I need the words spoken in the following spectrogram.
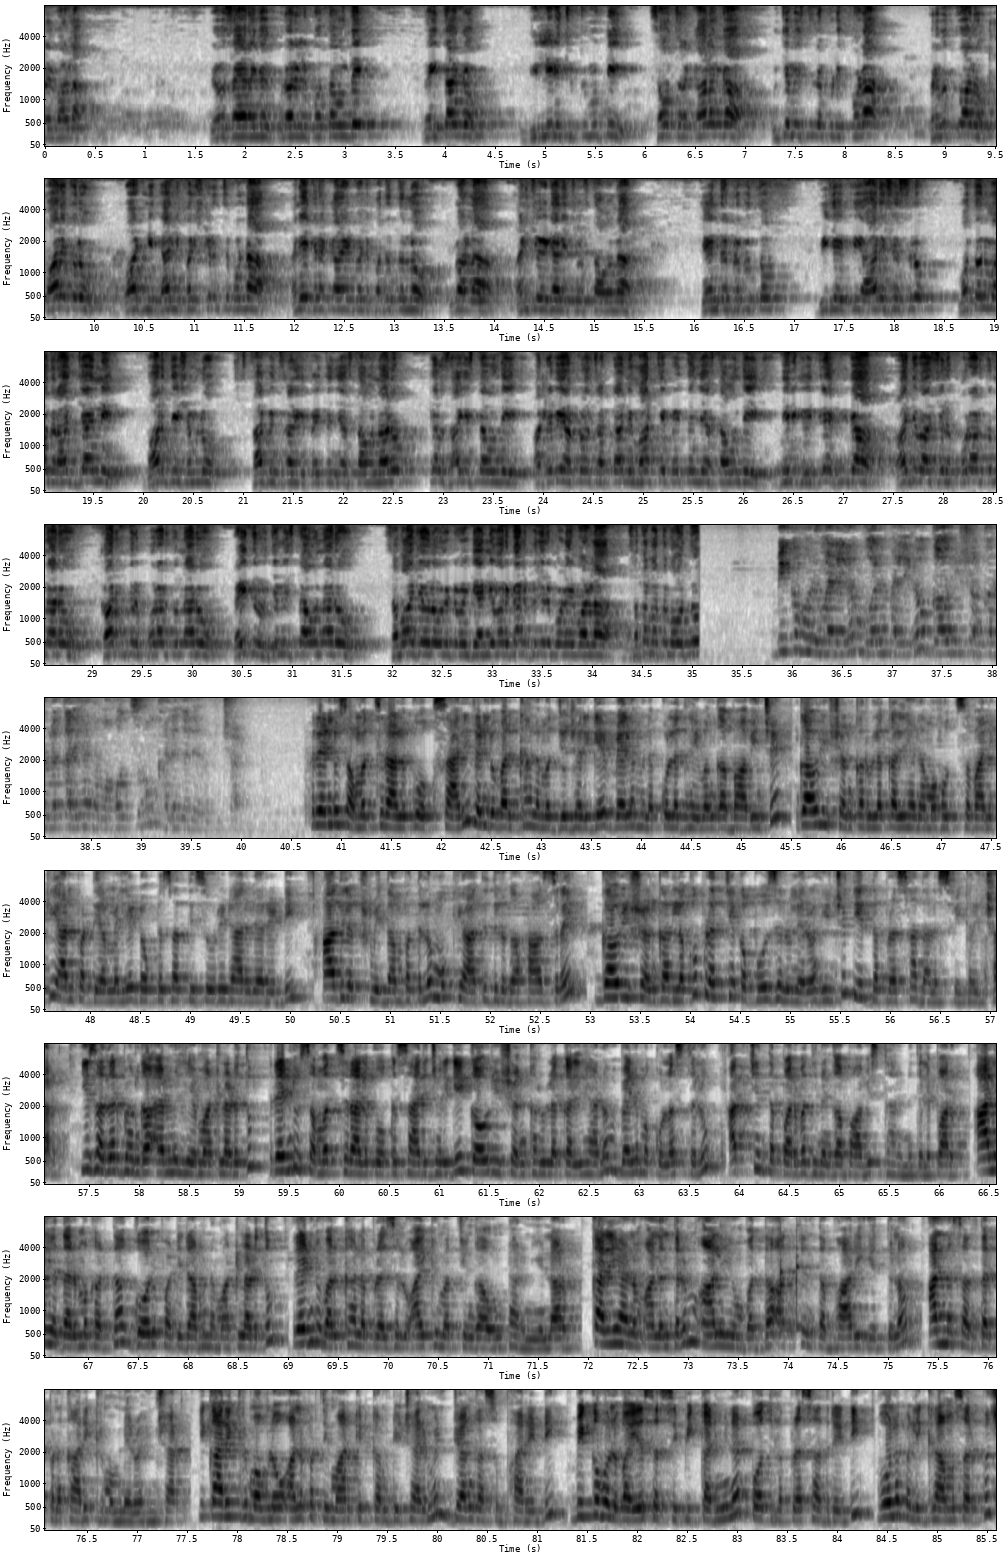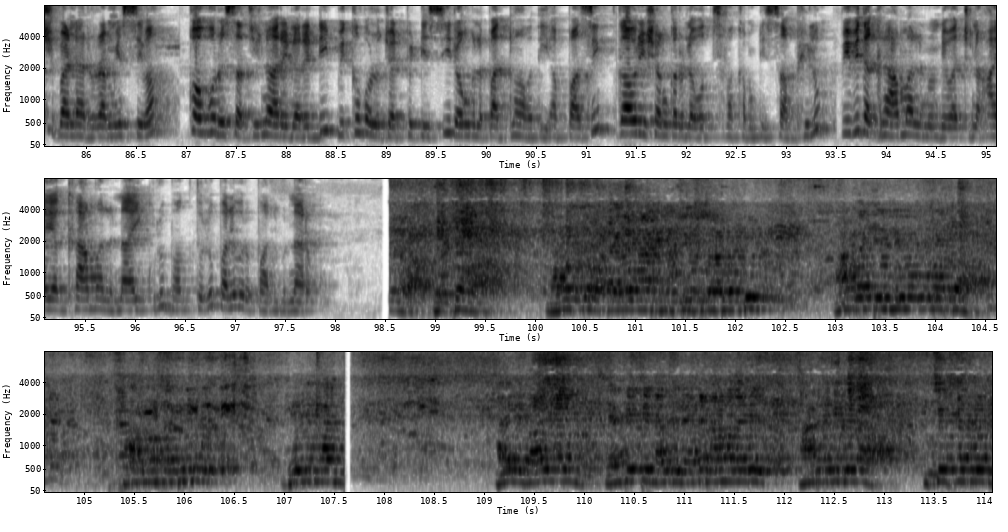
ఇవాళ వ్యవసాయ రంగం పురారిల్లిపోతూ ఉంది. రైతాంగం ఢిల్లీని చుట్టుముట్టి సంవత్సర కాలంగా ఉద్యమిస్తున్నప్పటికి కూడా ప్రభుత్వాలు పాలకులు వాటిని దాన్ని పరిష్కరించకుండా అనేక రకాలైనటువంటి పద్ధతుల్లో ఇవాళ అణిచివేయడానికి చూస్తా ఉన్నారు. కేంద్ర ప్రభుత్వం బీజేపీ ఆర్ఎస్ఎస్లు మతోన్మత రాజ్యాన్ని భారతదేశంలో స్థాపించడానికి ప్రయత్నం చేస్తా ఉన్నారు. ఇంకా సాగిస్తా ఉంది. అటవీ హక్కుల చట్టాన్ని మార్చే ప్రయత్నం చేస్తా ఉంది. దీనికి వ్యతిరేకంగా ఆదివాసీలు పోరాడుతున్నారు. కార్మికులు పోరాడుతున్నారు. రైతులు ఉద్యమిస్తా ఉన్నారు. సమాజంలో ఉన్నటువంటి అన్ని వర్గాల ప్రజలు కూడా ఇవాళ సతమతమవుతూ బిక్కవోలు మండలం బోలపల్లిలో గౌరీ శంకరుల కళ్యాణ మహోత్సవం ఘనంగా నిర్వహించారు. రెండు సంవత్సరాలకు ఒకసారి రెండు వర్గాల మధ్య జరిగే వేలముల కుల దైవంగా భావించే గౌరీ శంకరుల కళ్యాణ మహోత్సవానికి అనపర్తి ఎమ్మెల్యే డాక్టర్ సత్తి సూర్యనారాయణ రెడ్డి ఆదిలక్ష్మి దంపతులు ముఖ్య అతిథులుగా హాజరై గౌరీ శంకర్లకు ప్రత్యేక పూజలు నిర్వహించి తీర్థ ప్రసాదాలు స్వీకరించారు. ఈ సందర్భంగా ఎమ్మెల్యే మాట్లాడుతూ రెండు సంవత్సరాలకు ఒకసారి జరిగే గౌరీ శంకరుల కళ్యాణం వెలమ కులస్తులు అత్యంత పర్వదినంగా భావిస్తారని తెలిపారు. ఆలయ ధర్మకర్త గోరుపాటి రమణ మాట్లాడుతూ రెండు వర్గాల ప్రజలు ఐక్యం ఐకమత్యంగా ఉంటారని అన్నారు. కళ్యాణం అనంతరం ఆలయం వద్ద అత్యంత భారీ ఎత్తున అన్న సంతర్పణ కార్యక్రమం నిర్వహించారు. ఈ కార్యక్రమంలో Anaparthi market committee chairman Janga Subbareddy Bikkavolu YSRCP convener Pothula Prasad Reddy Olapalli గ్రామ సర్పంచ్ బండారు రమేష్ శివ కొవ్వూరు సత్యనారాయణ రెడ్డి బిక్కవోలు జడ్పీటీసీ రొంగుల పద్మావతి అప్పాసి గౌరీ శంకరుల ఉత్సవ కమిటీ సభ్యులు వివిధ గ్రామాల నుండి వచ్చిన ఆయా గ్రామాల నాయకులు భక్తులు పలువురు పాల్గొన్నారు. గొప్ప మహోత్సవ కళ్యాణానికి ముఖ్యించినటువంటి ఆంధ్రప్రదేశ్ నియోజకవర్గ శాసనసభ్యులు అలాగే రాయవరం ఎంపీపీ నలుగురు వెంకటరామారెడ్డి అందరికీ కూడా ఇచ్చేసినటువంటి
